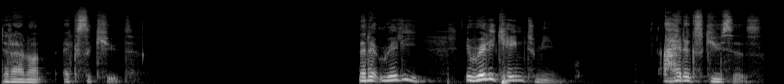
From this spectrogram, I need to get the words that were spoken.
did I not execute? Then it really, it really came to me. I had excuses.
